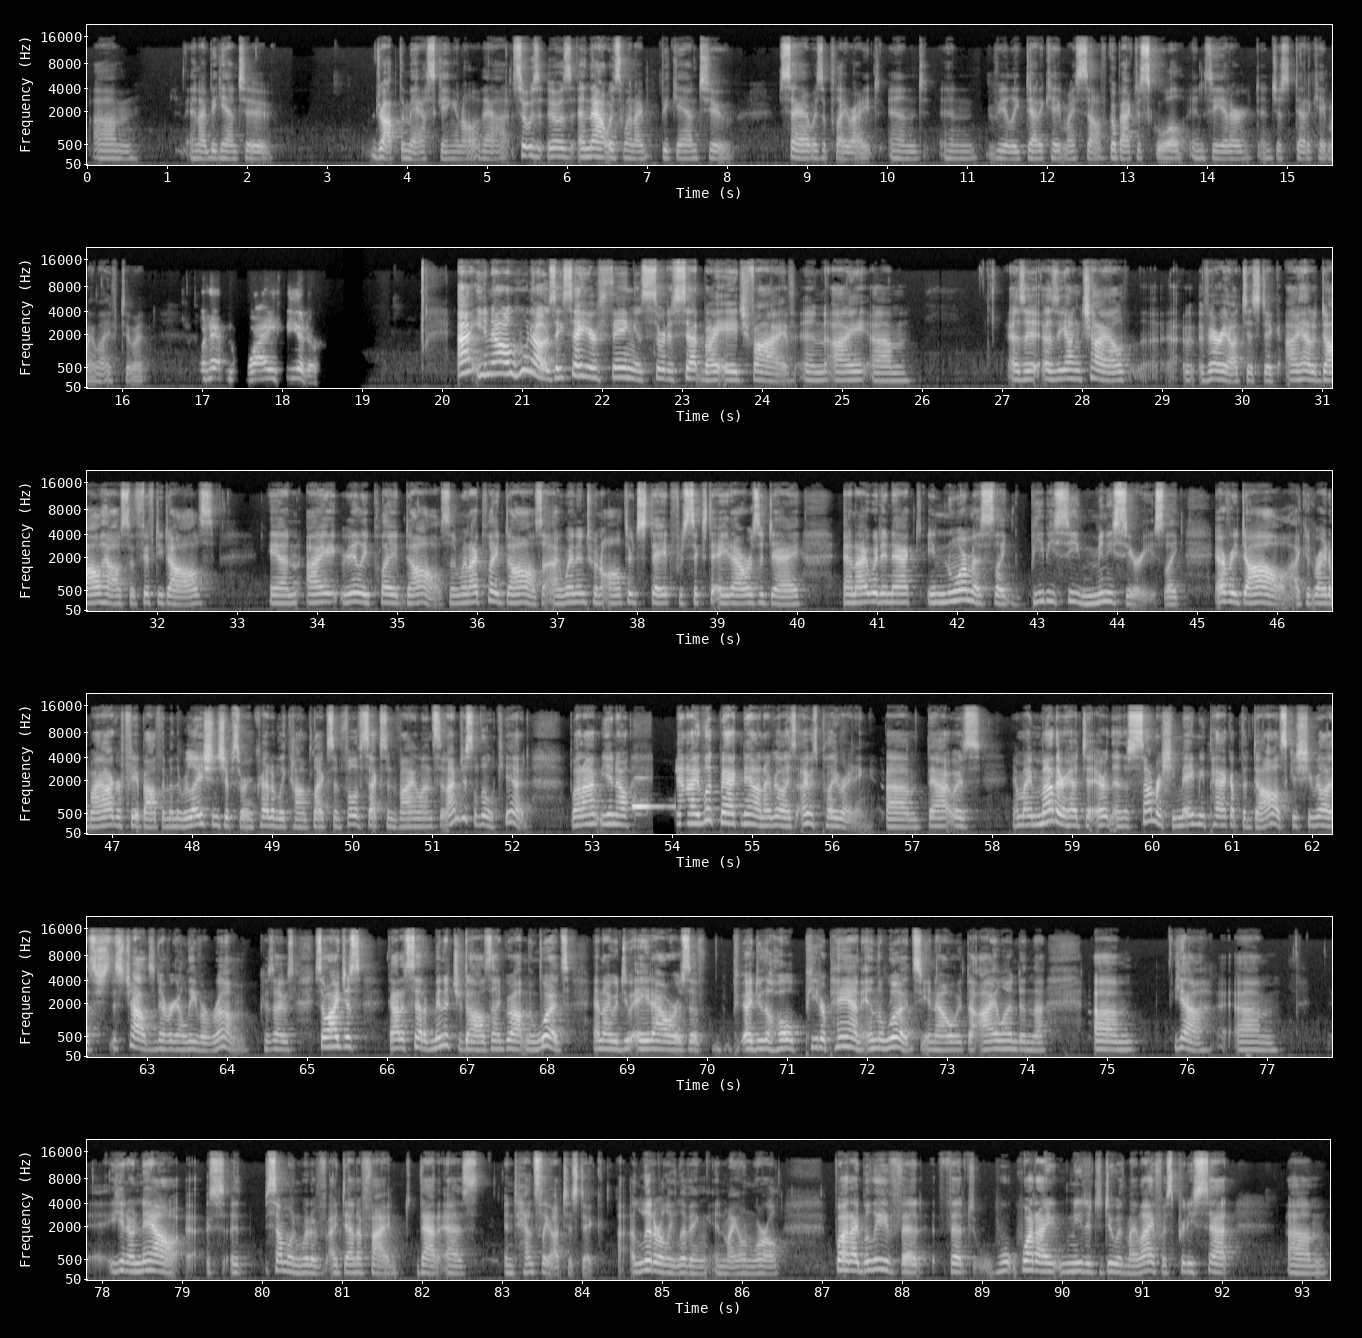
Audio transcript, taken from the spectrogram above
um, and I began to drop the masking and all of that. So it was, it was, and that was when I began to say I was a playwright and and really dedicate myself, go back to school in theater and just dedicate my life to it. What happened? Why theater? I, you know, who knows? They say your thing is sort of set by age five, and I, um, as a as a young child, uh, very autistic. I had a dollhouse with fifty dolls, and I really played dolls. And when I played dolls, I went into an altered state for six to eight hours a day, and I would enact enormous, like BBC miniseries. Like every doll, I could write a biography about them, and the relationships were incredibly complex and full of sex and violence. And I'm just a little kid, but I'm, you know, and I look back now and I realize I was playwriting. Um, that was and my mother had to, er, in the summer, she made me pack up the dolls because she realized this child's never going to leave her room. Because I was, so I just got a set of miniature dolls and I'd go out in the woods and I would do eight hours of, I do the whole Peter Pan in the woods, you know, with the island and the, um, yeah. Um, you know, now uh, someone would have identified that as intensely autistic, uh, literally living in my own world but I believe that that w- what I needed to do with my life was pretty set um,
